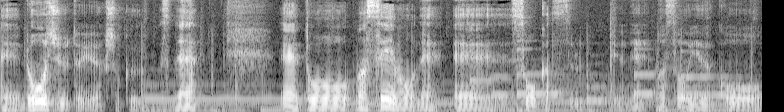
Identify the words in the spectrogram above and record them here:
え、老中という役職ですね。えーとまあ、政務をね、えー、総括するっていうね、まあ、そういうこ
